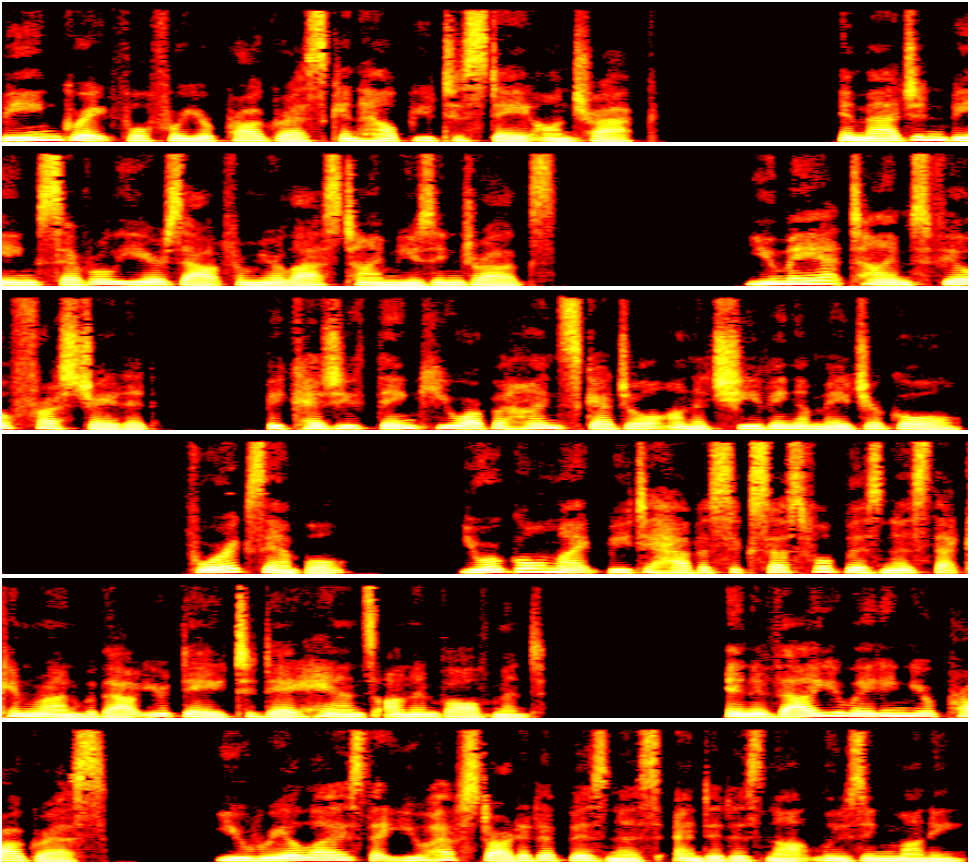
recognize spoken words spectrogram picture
Being grateful for your progress can help you to stay on track. Imagine being several years out from your last time using drugs. You may at times feel frustrated, because you think you are behind schedule on achieving a major goal. For example, your goal might be to have a successful business that can run without your day to day hands on involvement. In evaluating your progress, you realize that you have started a business and it is not losing money.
